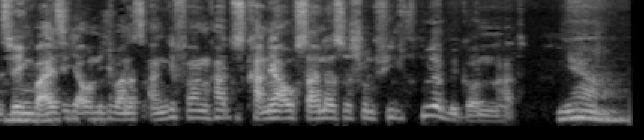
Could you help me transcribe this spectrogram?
Deswegen weiß ich auch nicht, wann das angefangen hat. Es kann ja auch sein, dass er schon viel früher begonnen hat. Ja.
